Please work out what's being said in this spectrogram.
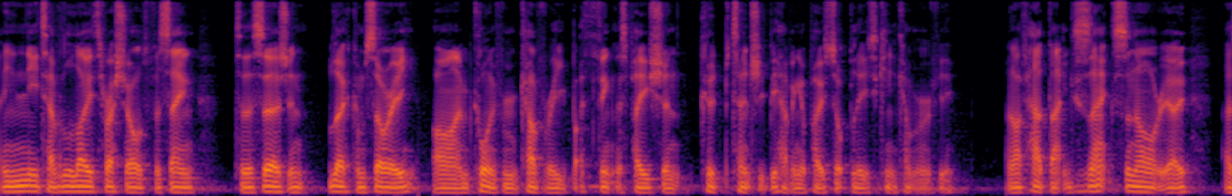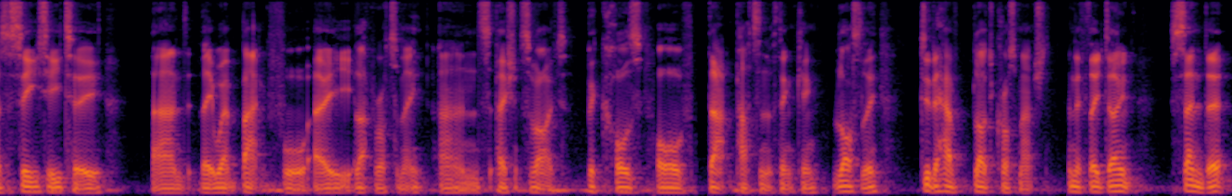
and you need to have a low threshold for saying to the surgeon, Look, I'm sorry, I'm calling from recovery, but I think this patient could potentially be having a post op bleed. Can you come and review? And I've had that exact scenario as a CT2 and they went back for a laparotomy and the patient survived because of that pattern of thinking. Lastly, do they have blood cross matched? And if they don't, send it.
